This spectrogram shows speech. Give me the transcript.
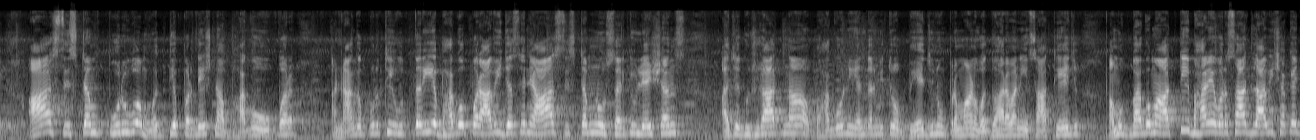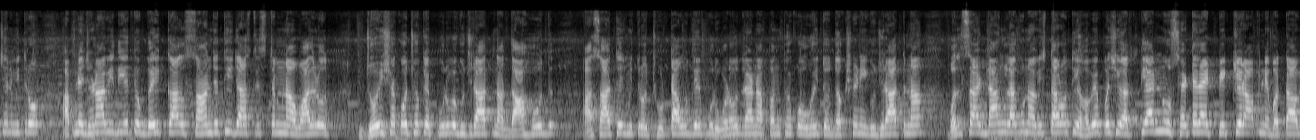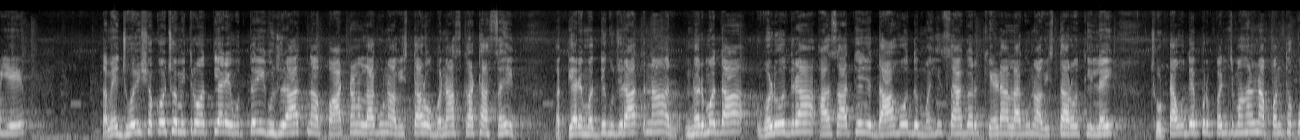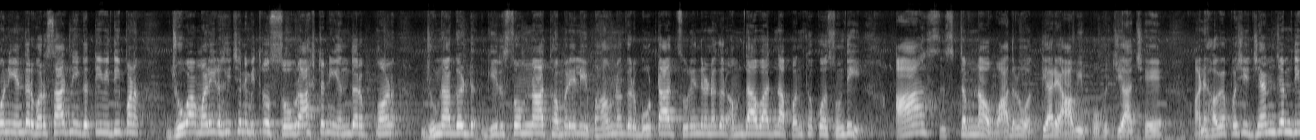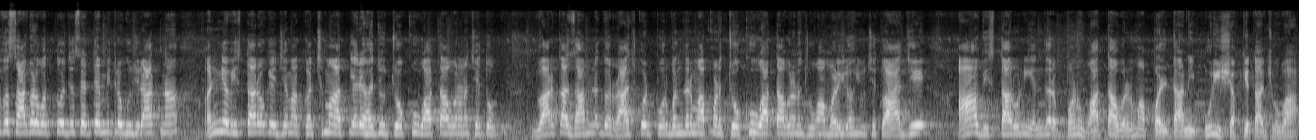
આ સિસ્ટમ પૂર્વ મધ્યપ્રદેશના ભાગો ઉપર આ નાગપુરથી ઉત્તરીય ભાગો પર આવી જશે ને આ સિસ્ટમનું સર્ક્યુલેશન્સ આજે ગુજરાતના ભાગોની અંદર મિત્રો ભેજનું પ્રમાણ વધારવાની સાથે જ અમુક ભાગોમાં અતિ ભારે વરસાદ લાવી શકે છે ને મિત્રો. આપને જણાવી દઈએ તો ગઈકાલ સાંજથી જ આ સિસ્ટમના વાદળો જોઈ શકો છો કે પૂર્વ ગુજરાતના દાહોદ, આ સાથે જ મિત્રો છોટાઉદેપુર, વડોદરાના પંથકો હોય તો દક્ષિણી ગુજરાતના વલસાડ, ડાંગ લાગુના વિસ્તારોથી. હવે પછી અત્યારનું સેટેલાઇટ પિક્ચર આપને બતાવીએ. તમે જોઈ શકો છો મિત્રો, અત્યારે ઉત્તરી ગુજરાતના પાટણ લાગુના વિસ્તારો બનાસકાંઠા સહિત, અત્યારે મધ્ય ગુજરાતના નર્મદા, વડોદરા, આ સાથે જ દાહોદ, મહીસાગર, ખેડા લાગુના વિસ્તારોથી લઈ છોટાઉદેપુર, પંચમહાલના પંથકોની અંદર વરસાદની ગતિવિધિ પણ જોવા મળી રહી છે ને મિત્રો, સૌરાષ્ટ્રની અંદર પણ જૂનાગઢ, ગીર સોમનાથ, અમરેલી, ભાવનગર, બોટાદ, સુરેન્દ્રનગર, અમદાવાદના પંથકો સુધી આ સિસ્ટમના વાદળો અત્યારે આવી પહોંચ્યા છે. અને હવે પછી જેમ જેમ દિવસ આગળ વધતો જશે તેમ મિત્રો ગુજરાતના અન્ય વિસ્તારો કે જેમાં કચ્છમાં અત્યારે હજુ ચોખ્ખું વાતાવરણ છે, તો દ્વારકા, જામનગર, રાજકોટ, પોરબંદરમાં પણ ચોખ્ખું વાતાવરણ જોવા મળી રહ્યું છે. તો આજે આ વિસ્તારોની અંદર પણ વાતાવરણમાં પલટાની પૂરી શક્યતા જોવા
